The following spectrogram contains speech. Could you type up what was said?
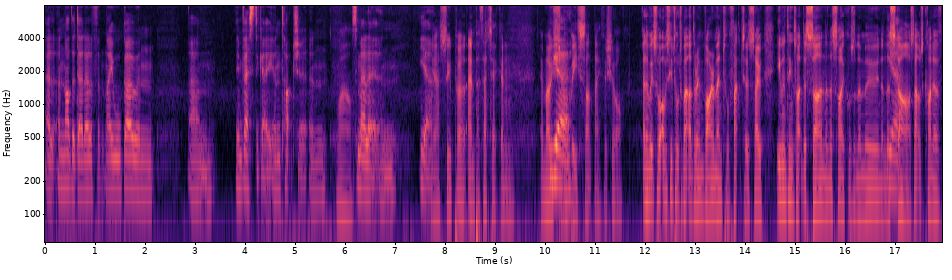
another dead elephant they will go and um, investigate and touch it and Wow. smell it and yeah Yeah, super empathetic and emotional Yeah. beasts, aren't they, for sure? And then we obviously talked about other environmental factors. So even things like the sun and the cycles of the moon and the Yeah. stars, that was kind of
